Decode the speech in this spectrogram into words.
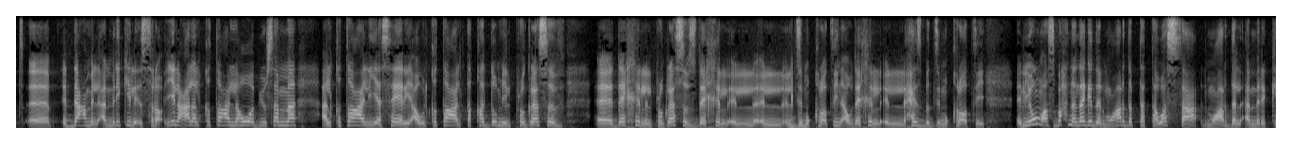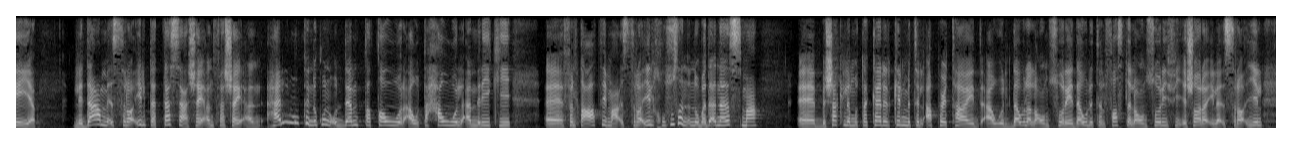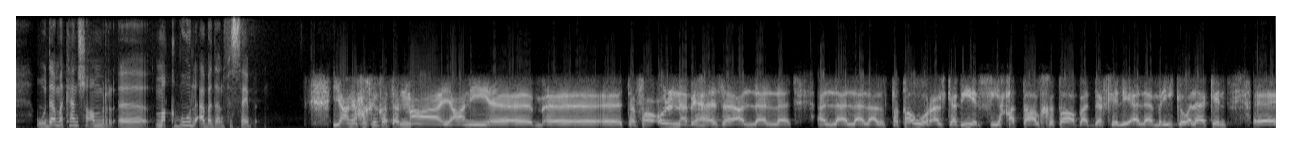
الدعم الأمريكي لإسرائيل على القطاع اللي هو بيسمى القطاع اليساري أو القطاع التقدمي ال progressive داخل ال progressives داخل الديمقراطيين أو داخل الحزب الديمقراطي. اليوم أصبحنا نجد المعارضة بتتوسع المعارضة الأمريكية لدعم إسرائيل تتسع شيئا فشيئا، هل ممكن نكون قدام تطور أو تحول أمريكي في التعاطي مع إسرائيل؟ خصوصا إنه بدأنا نسمع بشكل متكرر كلمة الأبرتايد أو الدولة العنصرية، دولة الفصل العنصري في إشارة إلى إسرائيل وده ما كانش أمر مقبول ابدا في السابق. يعني حقيقة مع يعني تفاؤلنا بهذا التطور الكبير في حتى الخطاب الداخلي الأمريكي. ولكن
